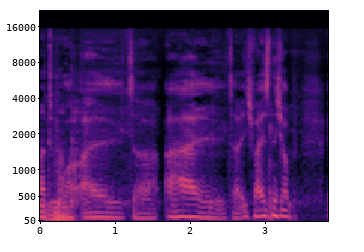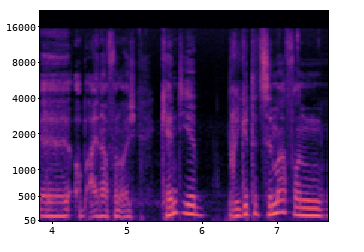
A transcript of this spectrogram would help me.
Warte mal. Boah, Alter, Alter. Ich weiß nicht, ob, äh, ob einer von euch. Kennt ihr Brigitte Zimmer von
